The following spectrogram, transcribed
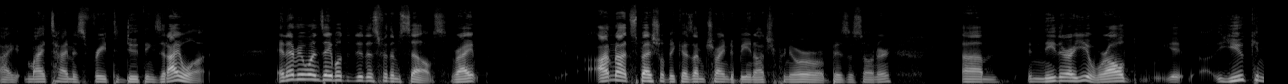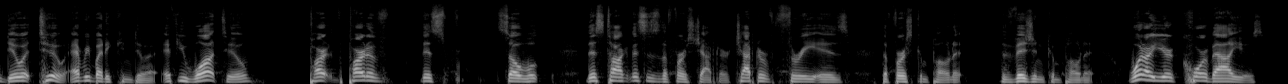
I my time is free to do things that I want. And everyone's able to do this for themselves, right? I'm not special because I'm trying to be an entrepreneur or a business owner. Um, and neither are you. We're all you can do it too. Everybody can do it if you want to. Part part of this. So we'll, this talk. This is the first chapter. Chapter three is the first component, the vision component. What are your core values?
